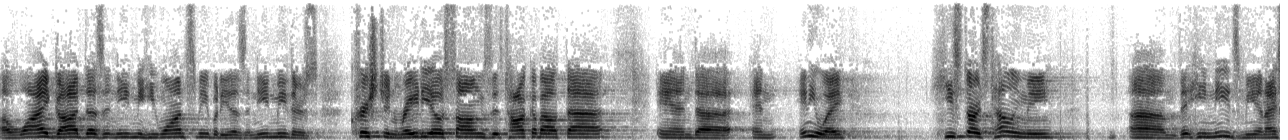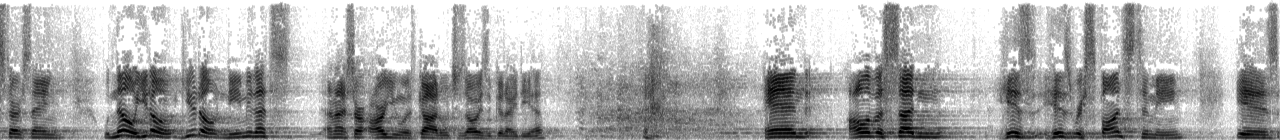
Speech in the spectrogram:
of why God doesn't need me. He wants me, but He doesn't need me. There's Christian radio songs that talk about that, and uh, and anyway, He starts telling me um, that he needs me, and I start saying, well, no, you don't, you don't need me. That's, and I start arguing with God, which is always a good idea. and all of a sudden, his, his response to me is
